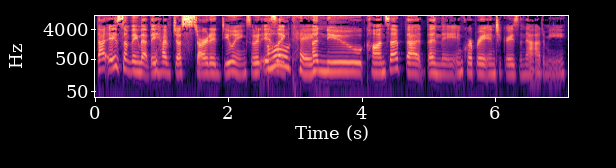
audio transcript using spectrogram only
that is something that they have just started doing. So it is Oh, like okay. a new concept that then they incorporate into Grey's Anatomy.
